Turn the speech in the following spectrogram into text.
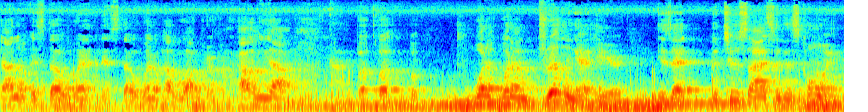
Yeah, I know it's the win. It's the win of hallelujah. Hallelujah. But but but what what I'm drilling at here is that the two sides to this coin.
